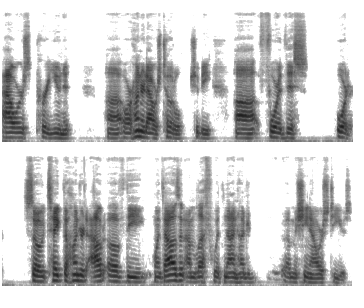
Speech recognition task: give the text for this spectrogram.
hours per unit, uh, or 100 hours total should be, uh, for this order. So take the 100 out of the 1000, I'm left with 900 uh, machine hours to use.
